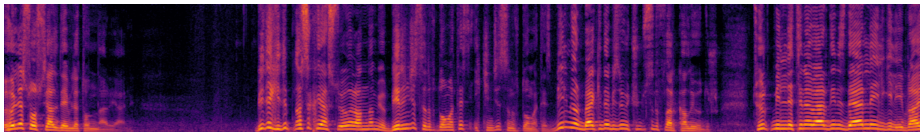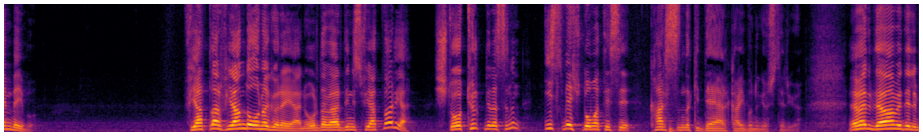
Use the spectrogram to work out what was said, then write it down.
Öyle sosyal devlet onlar yani. Bir de gidip nasıl kıyaslıyorlar anlamıyorum. Birinci sınıf domates, ikinci sınıf domates. Bilmiyorum belki de bize üçüncü sınıflar kalıyordur. Türk milletine verdiğiniz değerle ilgili İbrahim Bey bu. Fiyatlar filan da ona göre yani. Orada verdiğiniz fiyat var ya. İşte o Türk lirasının İsveç domatesi karşısındaki değer kaybını gösteriyor. Efendim devam edelim.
